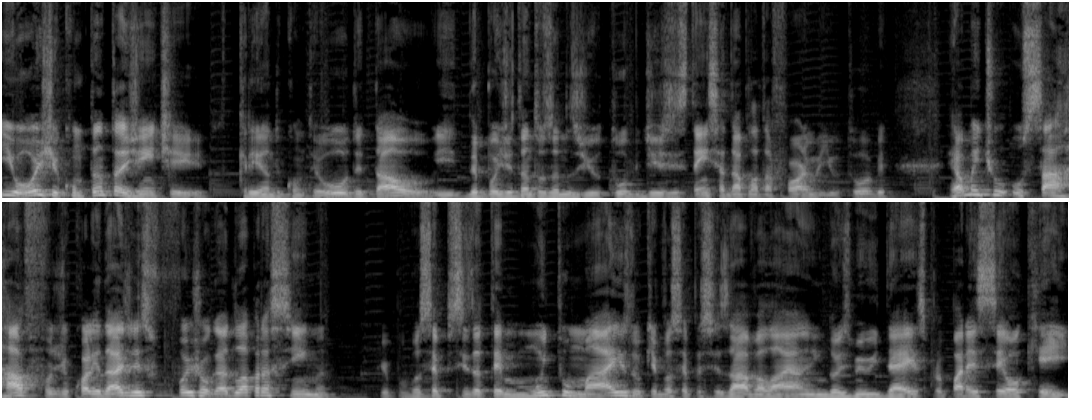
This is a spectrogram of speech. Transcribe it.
e hoje, com tanta gente criando conteúdo e tal, e depois de tantos anos de YouTube, de existência da plataforma YouTube, realmente o, o sarrafo de qualidade ele foi jogado lá para cima. Tipo, você precisa ter muito mais do que você precisava lá em 2010 para parecer ok,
